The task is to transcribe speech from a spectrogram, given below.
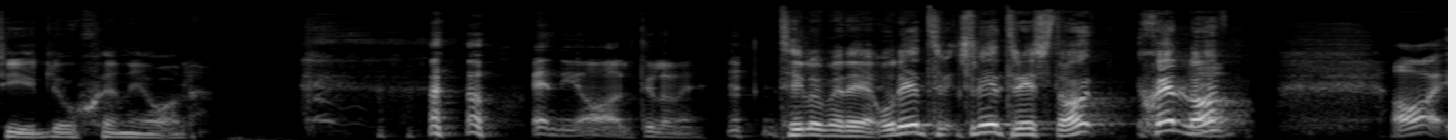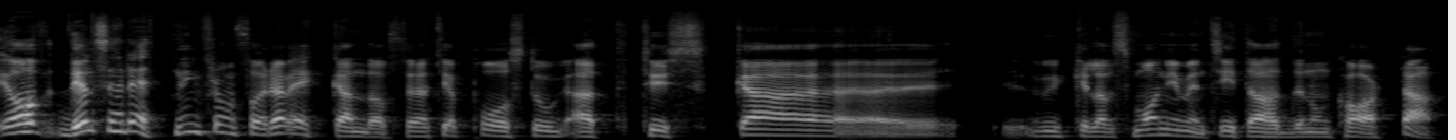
tydlig och genial. genial till och med. till och med det. Och det är, så det är trist då. Själv då? Ja. Ja, jag har dels en rättning från förra veckan då, för att jag påstod att tyska eh, Wikiloves Monuments inte hade någon karta.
